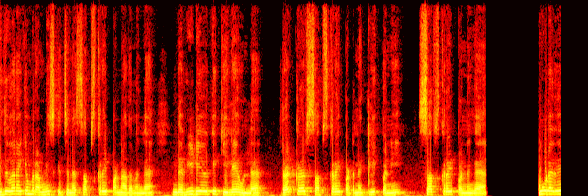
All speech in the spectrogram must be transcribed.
இதுவரைக்கும் ரம்னிஸ் கிச்சனை சப்ஸ்கிரைப் பண்ணாதவங்க இந்த வீடியோவுக்கு கீழே உள்ள ரெட் கலர் சப்ஸ்கிரைப் பட்டனை கிளிக் பண்ணி சப்ஸ்கிரைப் பண்ணுங்க. கூடவே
